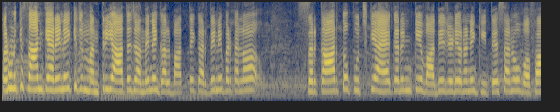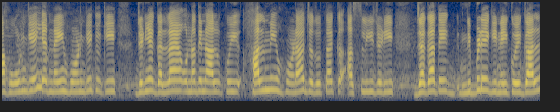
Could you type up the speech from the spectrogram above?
ਪਰ ਹੁਣ ਕਿਸਾਨ ਕਹਿ ਰਹੇ ਨੇ ਕਿ ਜੇ ਮੰਤਰੀ ਆ ਤਾਂ ਜਾਂਦੇ ਨੇ, ਗੱਲਬਾਤ ਤੇ ਕਰਦੇ ਨੇ, ਪਰ ਪਹਿਲਾਂ ਸਰਕਾਰ ਤੋਂ ਪੁੱਛ ਕੇ ਆਇਆ ਕਰਨ ਕਿ ਵਾਅਦੇ ਜਿਹੜੇ ਉਹਨਾਂ ਨੇ ਕੀਤੇ ਸਨ, ਉਹ ਵਫਾ ਹੋਣਗੇ ਜਾਂ ਨਹੀਂ ਹੋਣਗੇ, ਕਿਉਂਕਿ ਜਿਹੜੀਆਂ ਗੱਲਾਂ ਹੈ, ਉਹਨਾਂ ਦੇ ਨਾਲ ਕੋਈ ਹੱਲ ਨਹੀਂ ਹੋਣਾ ਜਦੋਂ ਤੱਕ ਅਸਲੀ ਜਿਹੜੀ ਜਗ੍ਹਾ ਤੇ ਨਿਬੜੇਗੀ ਨਹੀਂ ਕੋਈ ਗੱਲ।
